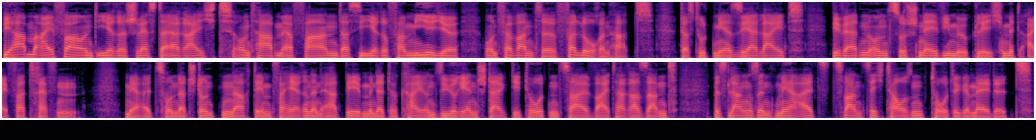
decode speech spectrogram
wir haben Eifer und ihre Schwester erreicht und haben erfahren, dass sie ihre Familie und Verwandte verloren hat. Das tut mir sehr leid. Wir werden uns so schnell wie möglich mit Eifer treffen. Mehr als 100 Stunden nach dem verheerenden Erdbeben in der Türkei und Syrien steigt die Totenzahl weiter rasant. Bislang sind mehr als 20.000 Tote gemeldet.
